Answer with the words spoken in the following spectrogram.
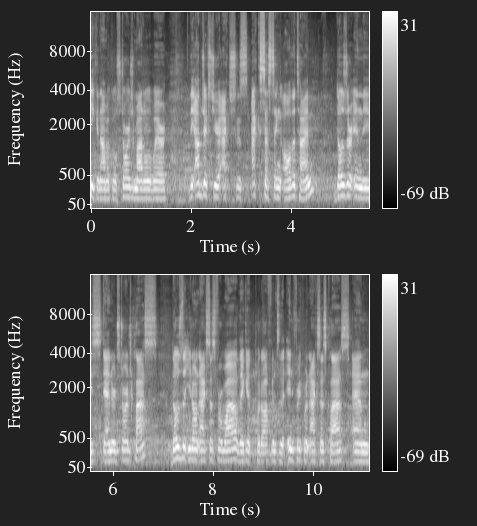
economical storage model where the objects you're access, accessing all the time, those are in the standard storage class. Those that you don't access for a while, they get put off into the infrequent access class. And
